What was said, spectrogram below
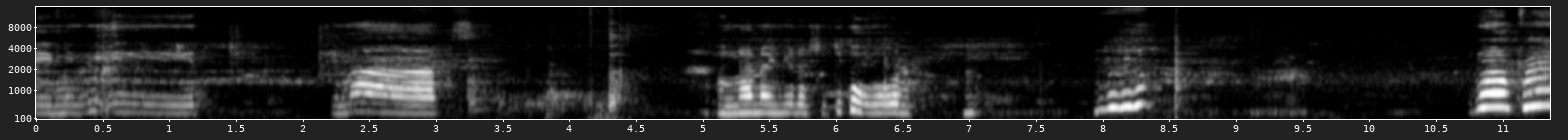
Timmy Liit. Si Max. Ang nanay nila si Ticol. Hmm? Girlfriend!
